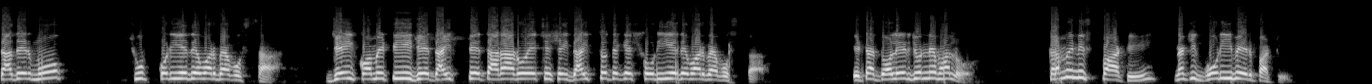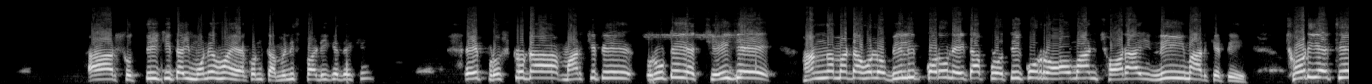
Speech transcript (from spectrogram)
তাদের মুখ চুপ করিয়ে দেওয়ার ব্যবস্থা। যেই কমিটি, যে দায়িত্বে তারা রয়েছে, সেই দায়িত্ব থেকে সরিয়ে দেওয়ার ব্যবস্থা। এটা দলের জন্য ভালো। কমিউনিস্ট পার্টি নাকি গরিবের পার্টি? আর সত্যিই কি তাই মনে হয় এখন কমিউনিস্ট পার্টিকে দেখে? এই প্রশ্নটা মার্কেটে রুটে যাচ্ছে। এই যে হাঙ্গামাটা হলো বিলিভ করুন, এটা প্রতিকূল রহমান ছড়াই নেই মার্কেটে ছড়িয়েছে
